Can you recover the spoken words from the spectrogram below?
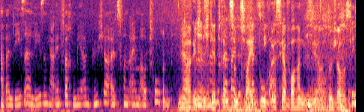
Aber Leser lesen ja einfach mehr Bücher als von einem Autoren. Ja, richtig richtig. Der Trend zum Zweitbuch ist ja vorhanden, ja, durchaus.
